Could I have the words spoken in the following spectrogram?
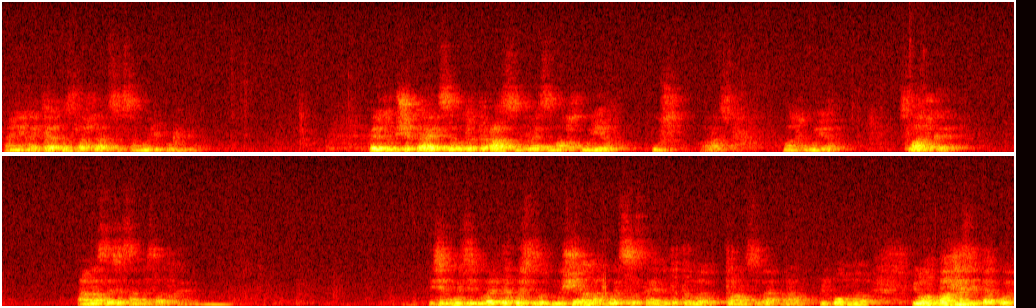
Они хотят наслаждаться самой любовью. Поэтому считается вот эта раса, называется матхурия, вкус раса. Матхурия. Сладкая. Она, кстати, самая сладкая. Если вы будете говорить, допустим, вот мужчина находится в состоянии вот этого транса, да, а, любовного, и он по жизни такой,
